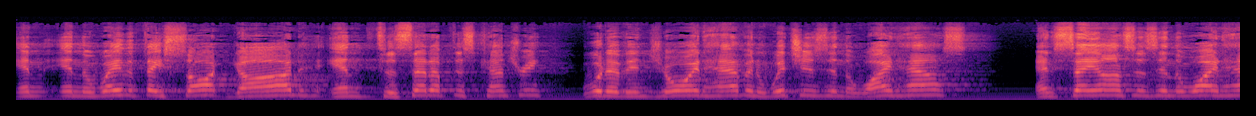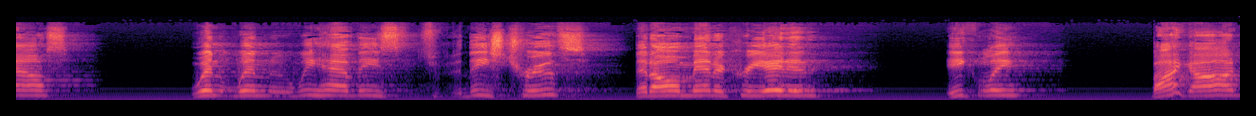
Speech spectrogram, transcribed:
in, in the way that they sought God and to set up this country, would have enjoyed having witches in the White House and seances in the White House. When, when we have these, these truths that all men are created equally by God,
